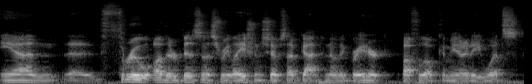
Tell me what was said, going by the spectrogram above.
and uh, through other business relationships, I've gotten to know the greater Buffalo community. What's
